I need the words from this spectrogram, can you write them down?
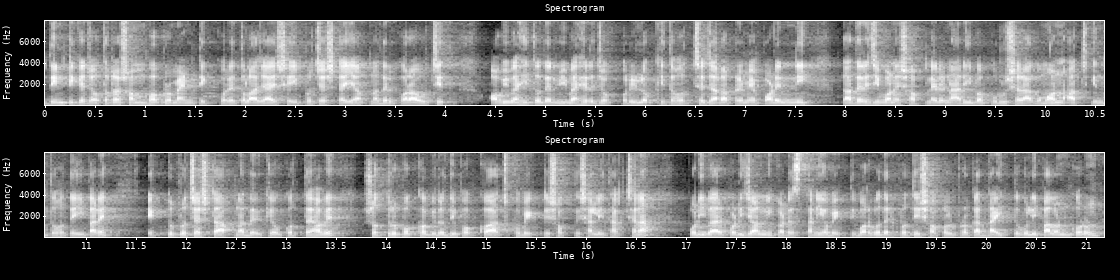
দিনটিকে যতটা সম্ভব রোম্যান্টিক করে তোলা যায়, সেই প্রচেষ্টাই আপনাদের করা উচিত। অবিবাহিতদের বিবাহের যোগ পরিলক্ষিত হচ্ছে, যারা প্রেমে পড়েননি, তাদের জীবনে স্বপ্নের নারী বা পুরুষের আগমন আজ কিন্তু হতেই পারে। একটু প্রচেষ্টা আপনাদেরকেও করতে হবে। শত্রুপক্ষ, বিরোধী পক্ষ আজ খুব একটি শক্তিশালী থাকছে না। পরিবার, পরিজন নিকটে স্থানীয় ব্যক্তিবর্গদের প্রতি সকল প্রকার দায়িত্বগুলি পালন করুন।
